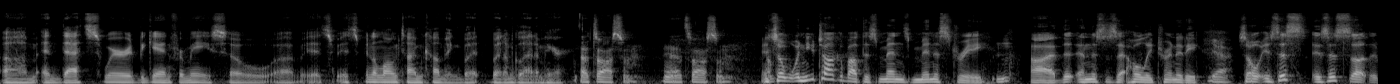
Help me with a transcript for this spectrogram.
Um, and that's where it began for me. So uh, it's it's been a long time coming, but but I'm glad I'm here. That's awesome. Yeah, that's awesome. And so when you talk about this men's ministry, uh, th- and this is at Holy Trinity, Yeah. So is this is this uh,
